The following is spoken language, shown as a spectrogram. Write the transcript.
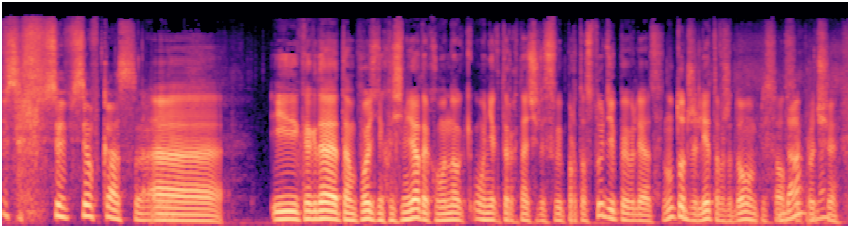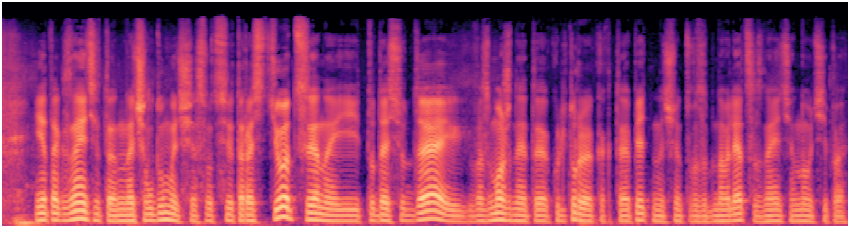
все, все в кассу. А, И когда там в поздних 80-х у, у некоторых начали свои протостудии появляться, ну, тот же Летов же дома писался Да, и прочее. Я так, знаете, то начал думать, сейчас вот все это растет, цены и туда-сюда, и, возможно, эта культура как-то опять начнет возобновляться, знаете, ну, типа,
